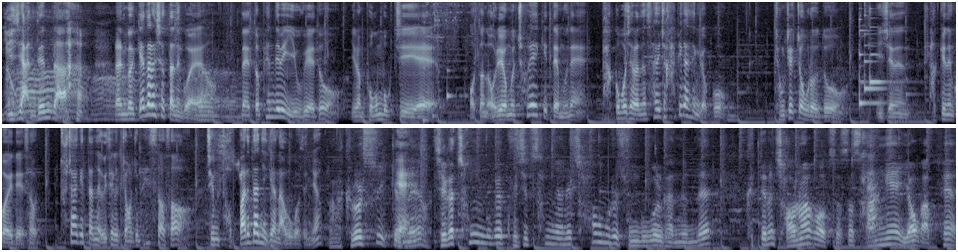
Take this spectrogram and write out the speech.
이제 안 된다라는 걸 깨달으셨다는 거예요. 근데 또 팬데믹 이후에도 이런 보건복지의 어떤 어려움을 초래했기 때문에 바꿔보자라는 사회적 합의가 생겼고 정책적으로도 이제는 바뀌는 거에 대해서 투자하겠다는 의사결정을 좀 했어서 지금 더 빠르다는 얘기가 나오거든요. 아 그럴 수 있겠네요. 예. 제가 1993년에 처음으로 중국을 갔는데 그때는 전화가 없어서 상해역 앞에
